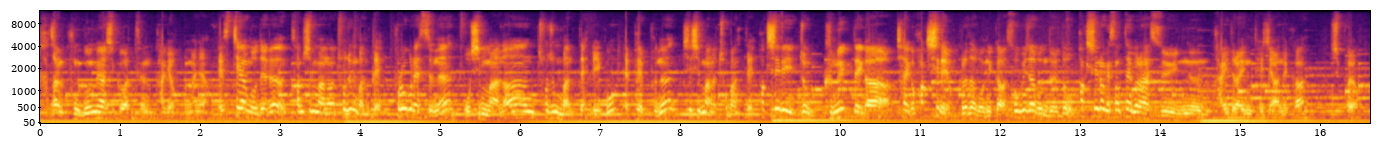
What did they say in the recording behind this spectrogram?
가장 궁금해하실 것 같은 가격 얼마냐 STR 모델은 30만원 초중반대 프로그레스는 50만원 초중반대 그리고 FF는 70만원 초반대. 확실히 좀 금액대가 차이가 확실해요. 그러다 보니까 소비자분들도 확실하게 선택을 할 수 있는 가이드라인이 되지 않을까 싶어요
